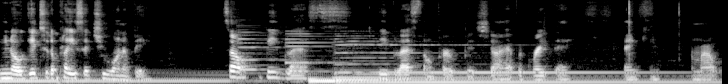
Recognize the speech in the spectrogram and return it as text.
you know, get to the place that you want to be. So be blessed. Be blessed on purpose. Y'all have a great day. Thank you. I'm out.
